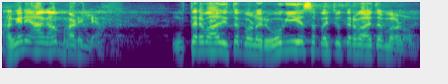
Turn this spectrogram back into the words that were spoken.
അങ്ങനെ ആകാൻ പാടില്ല. ഉത്തരവാദിത്തം വേണം. രോഗിയെ സംബന്ധിച്ച് ഉത്തരവാദിത്തം വേണം.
